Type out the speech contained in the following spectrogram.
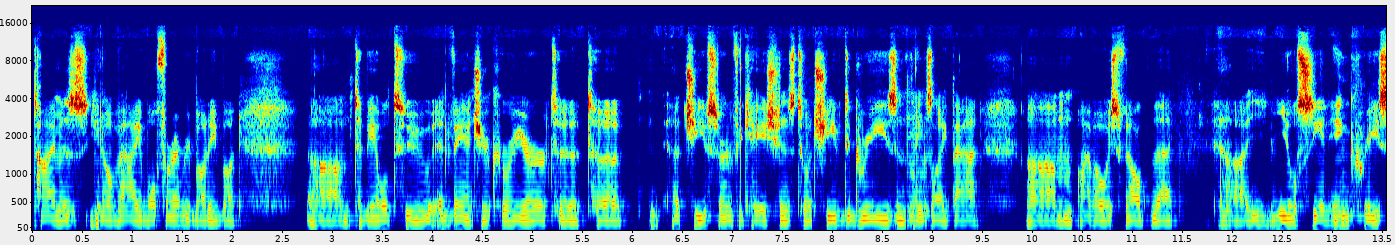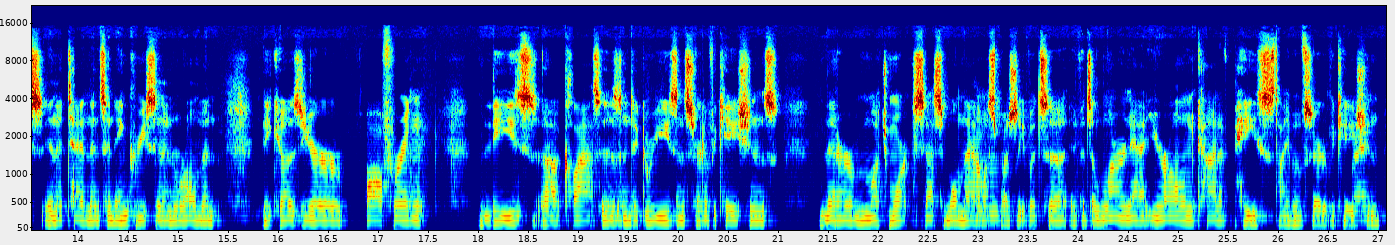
time is, you know, valuable for everybody. But um, to be able to advance your career, to to achieve certifications, to achieve degrees and things like that, um, I've always felt that uh, you'll see an increase in attendance, an increase in enrollment, because you're offering these uh, classes and degrees and certifications that are much more accessible now, especially if it's a if it's a learn at your own kind of pace type of certification.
